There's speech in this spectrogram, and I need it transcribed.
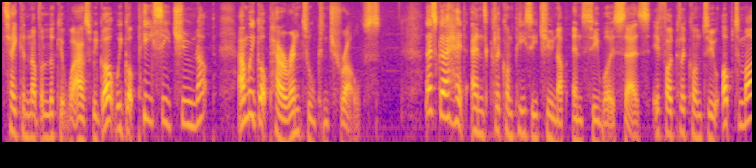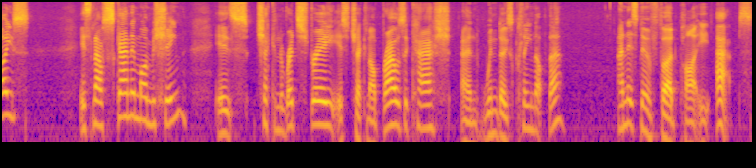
take another look at what else we got. We got PC tune up and we got parental controls. Let's go ahead and click on PC tune up and see what it says. If I click on to optimize, it's now scanning my machine. It's checking the registry, it's checking our browser cache and Windows cleanup there. And it's doing third party apps.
